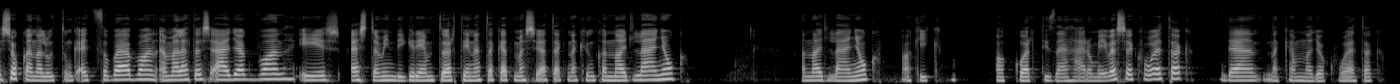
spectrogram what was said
Sokan aludtunk egy szobában, emeletes ágyakban, és este mindig rém történeteket meséltek nekünk a nagylányok. A nagylányok, akik akkor 13 évesek voltak, de nekem nagyok voltak.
